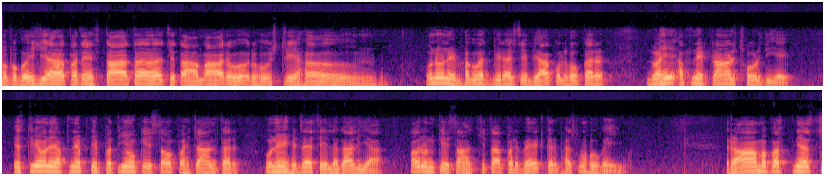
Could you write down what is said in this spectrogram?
उपगुह्य पतिस्तात चितामारोस्त्रिय उन्होंने भगवत विरह से व्याकुल होकर वहीं अपने प्राण छोड़ दिए। स्त्रियों ने अपने अपने पतियों के सौ पहचान कर उन्हें हृदय से लगा लिया। और उनके साथ चिता पर बैठकर भस्म हो गई। रामपत्न्यश्च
